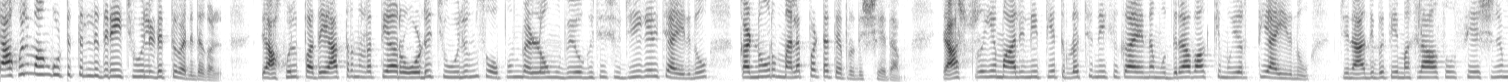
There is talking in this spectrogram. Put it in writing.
രാഹുൽ മാങ്കൂട്ടത്തിനെതിരെ ചൂലെടുത്ത് വനിതകൾ. രാഹുൽ പദയാത്ര നടത്തിയ റോഡ് ചൂലും സോപ്പും വെള്ളവും ഉപയോഗിച്ച് ശുചീകരിച്ചായിരുന്നു കണ്ണൂർ മലപ്പട്ടത്തെ പ്രതിഷേധം. രാഷ്ട്രീയ മാലിന്യത്തെ തുടച്ചു നീക്കുക എന്ന മുദ്രാവാക്യമുയർത്തിയായിരുന്നു ജനാധിപത്യ മഹിളാ അസോസിയേഷനും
